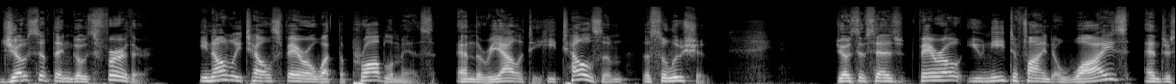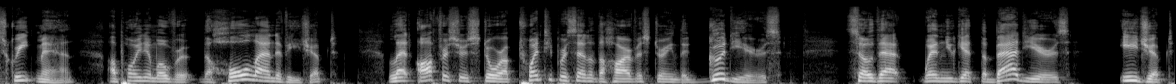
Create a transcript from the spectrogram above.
Joseph then goes further. He not only tells Pharaoh what the problem is and the reality, he tells him the solution. Joseph says, Pharaoh, you need to find a wise and discreet man, appoint him over the whole land of Egypt, let officers store up 20% of the harvest during the good years, so that when you get the bad years, Egypt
